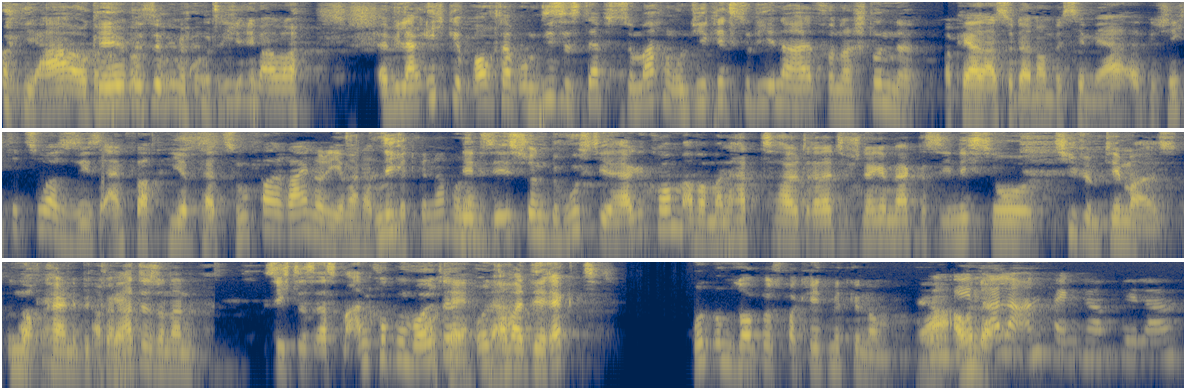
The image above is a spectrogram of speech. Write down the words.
ja, okay, ein bisschen übertrieben, aber äh, wie lange ich gebraucht habe, um diese Steps zu machen und hier kriegst du die innerhalb von einer Stunde. Okay, hast du da noch ein bisschen mehr äh, Geschichte zu? Also sie ist einfach hier per Zufall rein oder jemand hat sie Nee, mitgenommen? Oder? nee, sie ist schon bewusst hierher gekommen, aber man hat halt relativ schnell gemerkt, dass sie nicht so tief im Thema ist und noch Okay, keine Bitcoin okay. hatte, sondern sich das erstmal angucken wollte Okay, und ja. aber direkt rundum sorglos Paket mitgenommen. ja, Und auch eine, alle Anfängerfehler.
